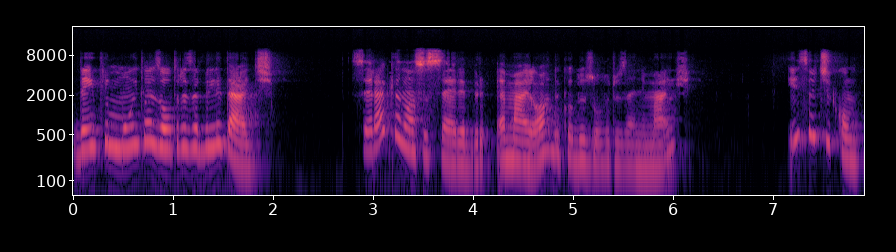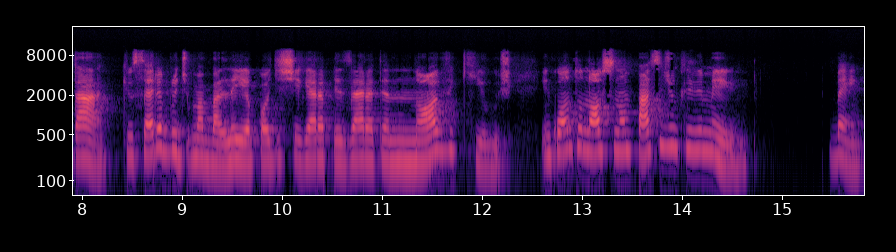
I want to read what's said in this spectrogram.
dentre muitas outras habilidades. Será que o nosso cérebro é maior do que o dos outros animais? E se eu te contar que o cérebro de uma baleia pode chegar a pesar até 9 quilos, enquanto o nosso não passa de 1,5 kg? Bem,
